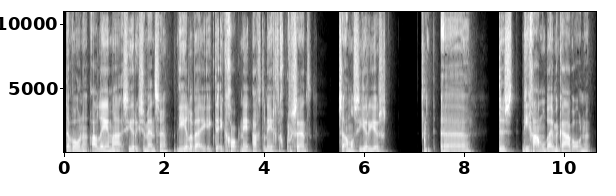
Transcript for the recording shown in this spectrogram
Daar wonen alleen maar Syrische mensen. Die hele wijk, ik, ik gok ne- 98% zijn allemaal Syriërs. Dus die gaan allemaal bij elkaar wonen.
